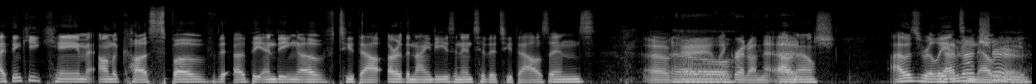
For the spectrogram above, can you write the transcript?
I think he came on the cusp of the, uh, the ending of 2000 or the 90s and into the 2000s. Okay, Oh. like right on the edge. I don't know. I was really Yeah, I'm into not Nelly. sure.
